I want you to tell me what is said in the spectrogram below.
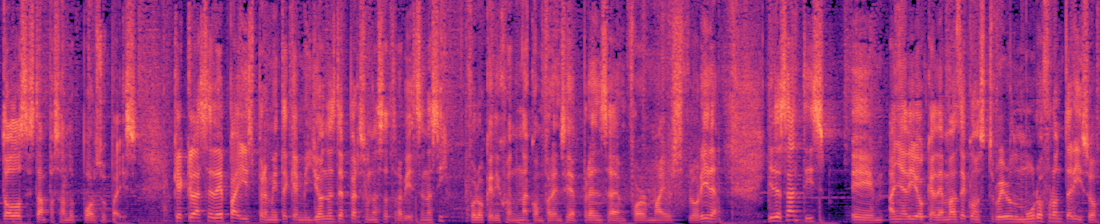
todos están pasando por su país. ¿Qué clase de país permite que millones de personas atraviesen así? Fue lo que dijo en una conferencia de prensa en Fort Myers, Florida. Y DeSantis eh, añadió que además de construir un muro fronterizo,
